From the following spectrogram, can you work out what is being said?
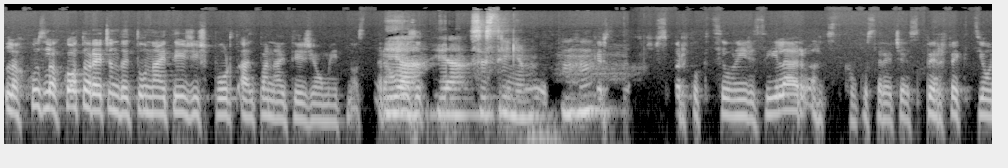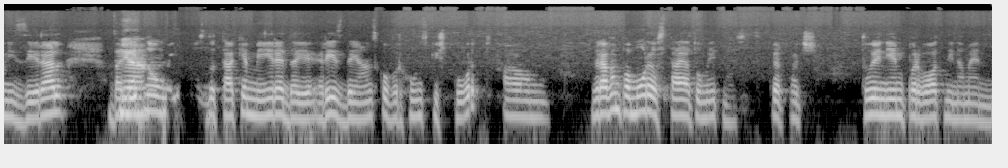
lahko z lahkoto rečem, da je to najtežji šport ali pa najtežja umetnost. Ja, zato, ja, se strinjam. Mhm. Ker si sperfekcionizirali, kako se reče, sperfekcionizirali baletno ja. umetnost do take mere, da je res dejansko vrhunski šport. Um, zraven pa mora ostajati umetnost, ker pač to je njen prvotni namen.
